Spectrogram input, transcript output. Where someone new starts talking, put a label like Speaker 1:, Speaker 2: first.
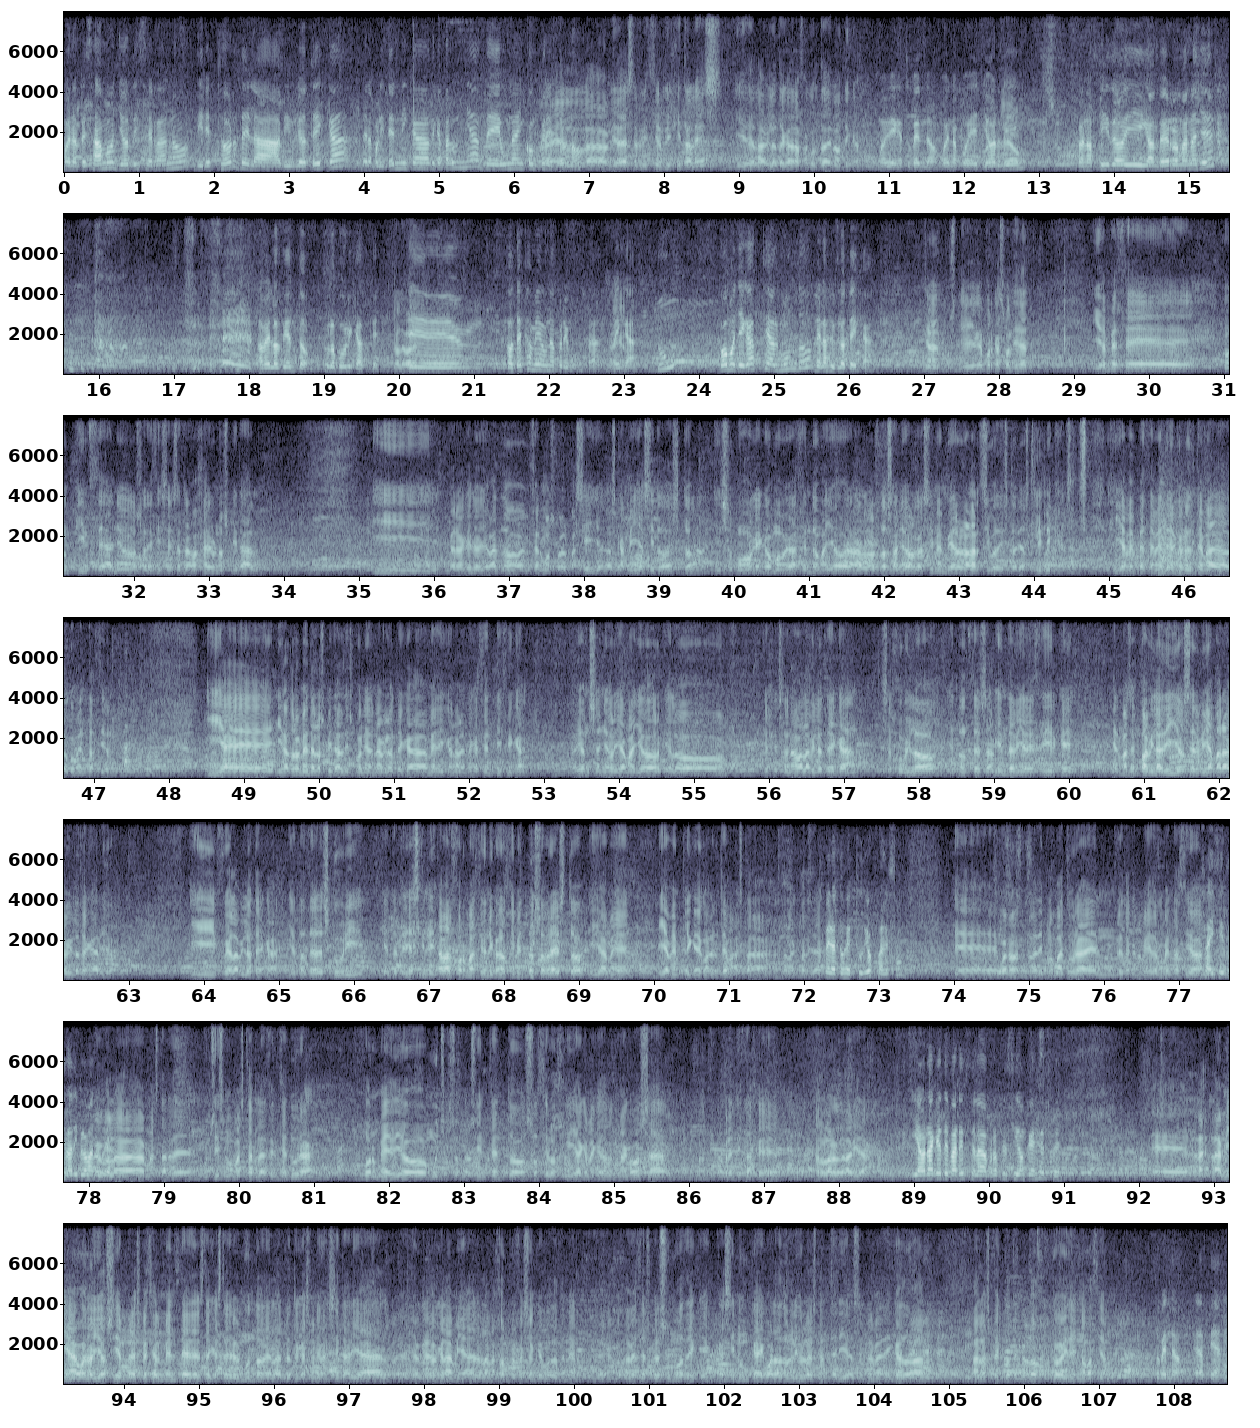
Speaker 1: Bueno, empezamos. Jordi Serrano, director de la Biblioteca de la Politécnica de Cataluña, de una en concreto, ¿no?
Speaker 2: La Unidad de Servicios Digitales y de la Biblioteca de la Facultad de Náutica.
Speaker 1: Muy bien, estupendo. Bueno, pues Jordi, conocido y gamberro manager. a ver, lo siento, tú lo publicaste. Eh, contéstame una pregunta. Venga, ¿tú cómo llegaste al mundo de las bibliotecas?
Speaker 2: Ah, pues yo llegué por casualidad. Yo empecé con 15 años o 16 a trabajar en un hospital, y, pero aquello, llevando enfermos por el pasillo, las camillas y todo esto, y supongo que como me iba haciendo mayor, a los dos años o algo así me enviaron al archivo de historias clínicas y ya me empecé a meter con el tema de la documentación. Y, eh, y naturalmente el hospital disponía de una biblioteca médica, una biblioteca científica, había un señor ya mayor que, lo, que gestionaba la biblioteca se jubiló y entonces alguien debió decidir que el más espabiladillo servía para bibliotecario. Y fui a la biblioteca. Y entonces descubrí que tenías que necesitar formación y conocimiento sobre esto y ya me, ya me impliqué con el tema hasta, hasta la actualidad.
Speaker 1: ¿Pero tus estudios cuáles son?
Speaker 2: De, bueno, la diplomatura en Biblioteconomía y Documentación.
Speaker 1: O sea, hiciste la diplomatura.
Speaker 2: Luego la, más tarde, muchísimo más tarde la licenciatura. Por medio muchos otros intentos, sociología, que me queda alguna cosa, aprendizaje a lo largo de la vida.
Speaker 1: ¿Y ahora qué te parece la profesión que ejerce?
Speaker 2: Eh, la, mía, bueno, yo siempre, especialmente desde que estoy en el mundo de las bibliotecas universitarias, eh, yo creo que la mía es la mejor profesión que puedo tener. Eh, a veces presumo de que casi nunca he guardado un libro en la estantería, siempre me he dedicado al, al aspecto tecnológico y de innovación.
Speaker 1: Estupendo, gracias.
